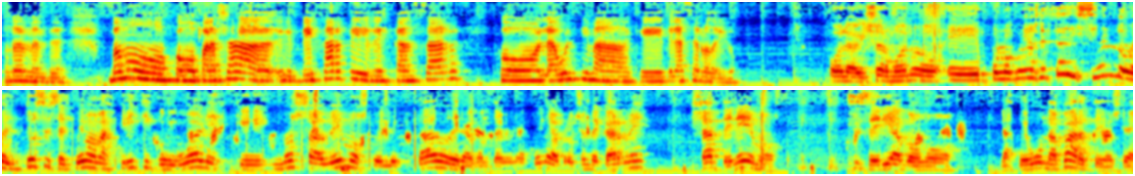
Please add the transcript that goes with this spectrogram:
Totalmente. Vamos como para ya eh, dejarte descansar con la última que te la hace Rodrigo. Hola Guillermo, de nuevo. Eh, por lo que nos está diciendo, entonces el tema más crítico igual es que no sabemos el estado de la contaminación de la producción de carne, ya tenemos. Ese sería como la segunda parte, o sea,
